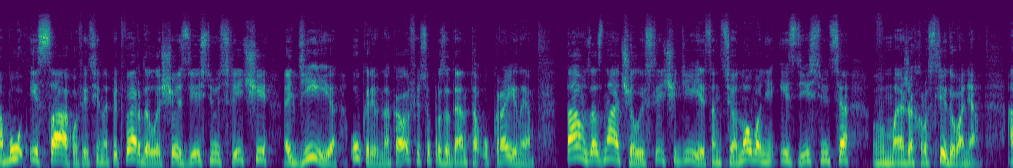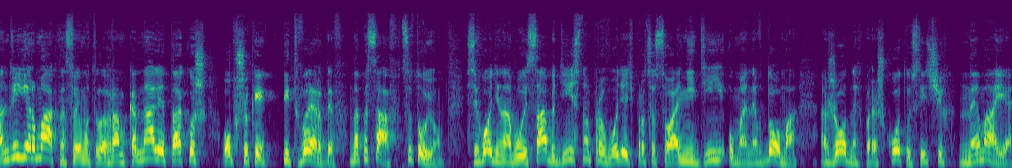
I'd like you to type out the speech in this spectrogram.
НАБУ і САП офіційно підтвердили, що здійснюють слідчі дії у керівника офісу президента України. Там зазначили, слідчі дії санкціоновані і здійснюються в межах розслідування. Андрій Єрмак на своєму телеграм-каналі також обшуки підтвердив. Написав: цитую: сьогодні НАБУ і дійсно проводять процесуальні дії у мене вдома. Жодних перешкод у слідчих немає.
